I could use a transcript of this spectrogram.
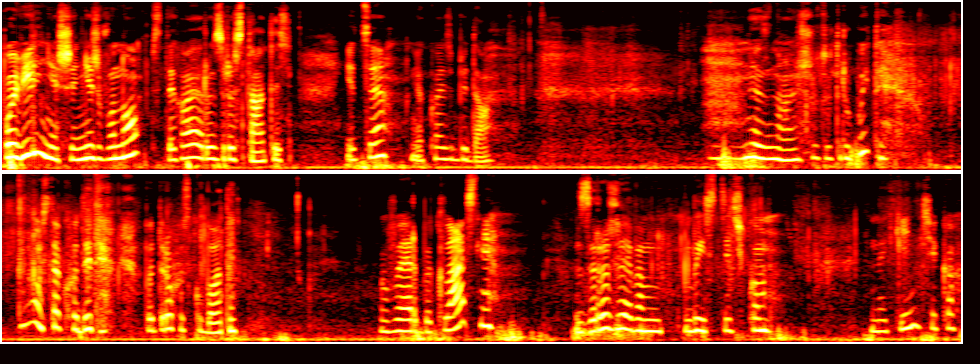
повільніше, ніж воно встигає розростатись. І це якась біда. Не знаю, що тут робити. Ну, ось так ходити, потроху скубати. Верби класні, з рожевим листячком на кінчиках.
